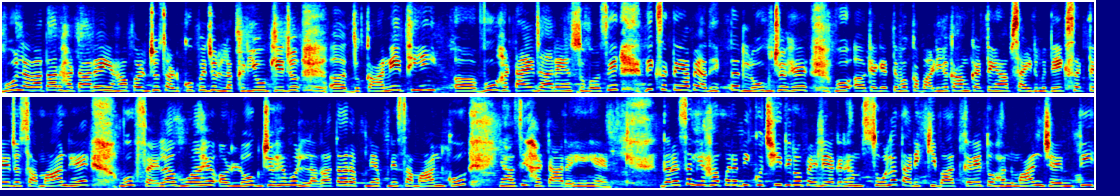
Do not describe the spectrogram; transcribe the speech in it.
वो लगातार हटा रहे हैं। यहाँ पर जो सड़कों पर जो लकड़ियों के जो दुकानें थी वो हटाए जा रहे हैं सुबह से। देख सकते हैं यहाँ पे अधिकतर लोग जो है, वो क्या कहते हैं, वो कबाड़ी का काम करते हैं। आप साइड में देख सकते हैं जो सामान है, वो फैला हुआ है और लोग जो है, वो लगातार अपने अपने सामान को यहाँ से हटा रहे हैं। दरअसल यहाँ पर अभी कुछ ही दिनों पहले अगर हम 16 तारीख की बात करें तो हनुमान जयंती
